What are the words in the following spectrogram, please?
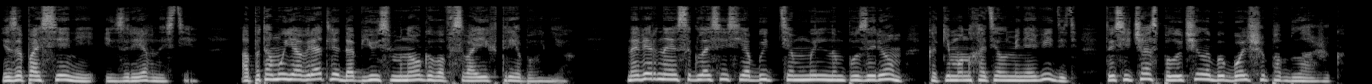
Из опасений, из ревности. А потому я вряд ли добьюсь многого в своих требованиях. Наверное, согласись я быть тем мыльным пузырем, каким он хотел меня видеть, то сейчас получила бы больше поблажек.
